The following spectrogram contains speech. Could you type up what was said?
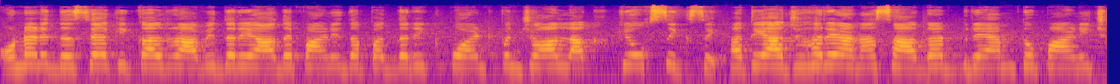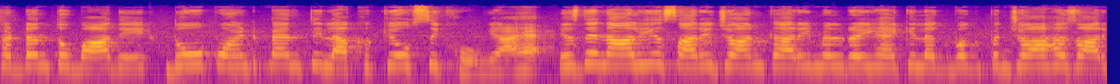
ਉਹਨਾਂ ਨੇ ਦੱਸਿਆ ਕਿ ਕੱਲ ਰਾਵੀ ਦਰਿਆ ਦੇ ਪਾਣੀ ਦਾ ਪੱਧਰ 1.50 ਲੱਖ ਕਿਊਸਿਕ ਸੀ ਅਤੇ ਅੱਜ ਹਰਿਆਣਾ ਸਾਗਰ ਡੈਮ ਤੋਂ ਪਾਣੀ ਛੱਡਣ ਤੋਂ ਬਾਅਦ ਇਹ 2.35 ਲੱਖ ਕਿਊਸਿਕ ਹੋ ਗਿਆ ਹੈ। ਇਸ ਦੇ ਨਾਲ ਹੀ ਸਾਰੀ ਜਾਣਕਾਰੀ ਮਿਲ ਰਹੀ ਹੈ ਕਿ ਲਗਭਗ 50000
